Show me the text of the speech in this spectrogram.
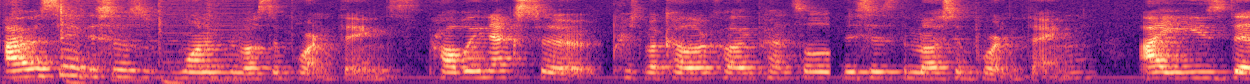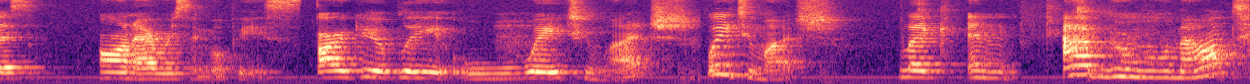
I would say this is one of the most important things. Probably next to Prismacolor colored pencil, this is the most important thing. I use this on every single piece. Arguably way too much. Way too much. Like an abnormal amount.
